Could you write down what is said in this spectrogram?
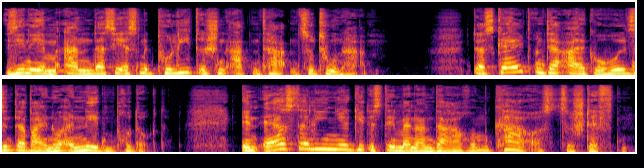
Sie nehmen an, dass sie es mit politischen Attentaten zu tun haben. Das Geld und der Alkohol sind dabei nur ein Nebenprodukt. In erster Linie geht es den Männern darum, Chaos zu stiften.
